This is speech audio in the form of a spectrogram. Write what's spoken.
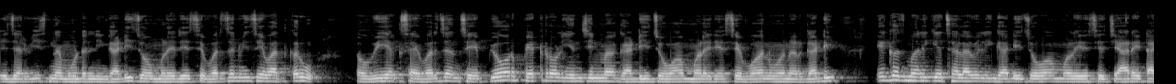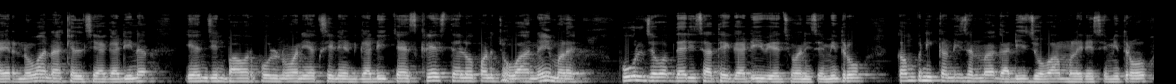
બે હજાર વીસના મોડલની ગાડી જોવા મળી રહેશે વર્ઝન વિશે વાત કરું તો વીએક્સઆઈ વર્ઝન છે. પ્યોર પેટ્રોલ એન્જિનમાં ગાડી જોવા મળી રહેશે. વન ઓનર ગાડી. એક જ માલિકે ચલાવેલી ગાડી જોવા મળી છે ચારે ટાયર નવા નાખેલ છે. આ ગાડીના એન્જિન પાવરફુલ નોન એક્સિડેન્ટ. ગાડી ક્યાંય સ્ક્રેચ થયેલો પણ જોવા નહીં મળે. ફૂલ જવાબદારી સાથે ગાડી વેચવાની છે. મિત્રો, કંપની કન્ડિશનમાં ગાડી જોવા મળી રહેશે મિત્રો,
